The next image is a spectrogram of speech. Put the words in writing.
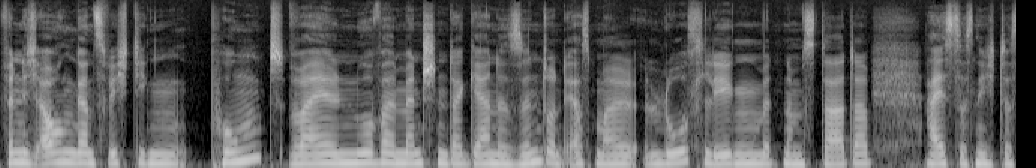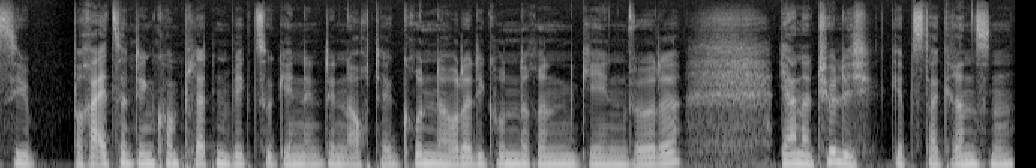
finde ich auch einen ganz wichtigen Punkt, weil nur weil Menschen da gerne sind und erstmal loslegen mit einem Startup, heißt das nicht, dass sie bereit sind, den kompletten Weg zu gehen, in den auch der Gründer oder die Gründerin gehen würde. Ja, natürlich gibt es da Grenzen.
